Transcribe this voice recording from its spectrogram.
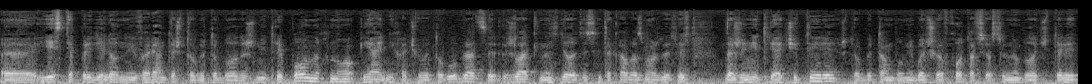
есть определенные варианты, чтобы это было даже не три полных, но я не хочу в это углубляться. Желательно сделать, если такая возможность есть, даже не три, а четыре, чтобы там был небольшой вход, а все остальное было четыре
